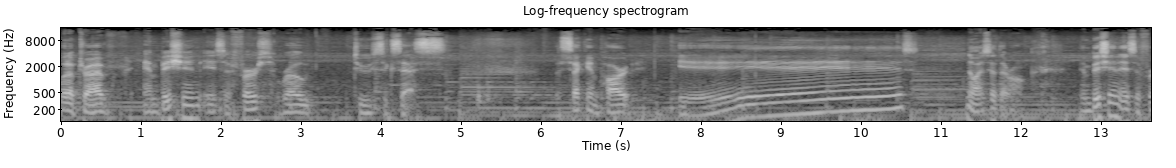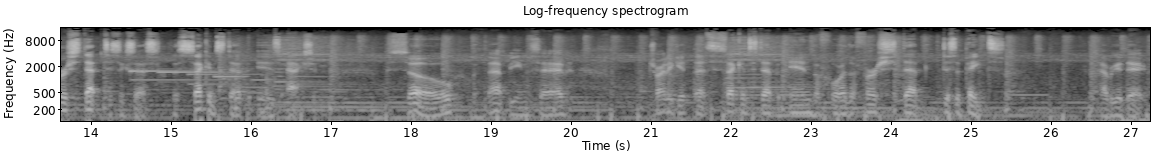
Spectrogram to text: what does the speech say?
What up, tribe? Ambition is the first road to success. The second part is. No, I said that wrong. Ambition is the first step to success. The second step is action. So, with that being said, try to get that second step in before the first step dissipates. Have a good day.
